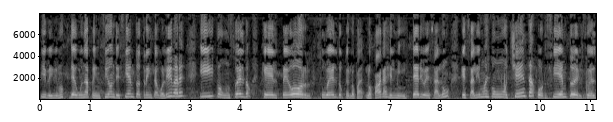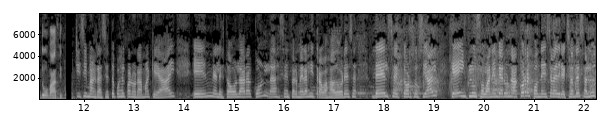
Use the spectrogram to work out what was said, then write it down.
y vivimos de una pensión de 130 bolívares y con un sueldo que el peor sueldo que lo, paga es el Ministerio de Salud, que salimos con un 80% del sueldo básico. Muchísimas gracias. Este pues el panorama que hay en el estado Lara con las enfermeras y trabajadores del sector social que incluso van a enviar una correspondencia a la Dirección de Salud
